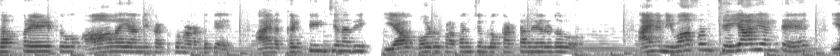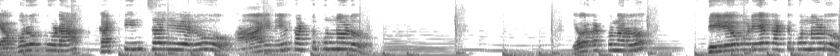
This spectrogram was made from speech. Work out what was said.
సపరేట్ ఆలయాన్ని కట్టుకున్నాడు. అందుకే ఆయన కట్టించినది ఎవడు? ప్రపంచంలో కట్టనేరుడు. ఆయన నివాసం చేయాలి అంటే ఎవరు కూడా కట్టించలేరు. ఆయనే కట్టుకున్నాడు. ఎవరు కట్టుకున్నారు? దేవుడే కట్టుకున్నాడు.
